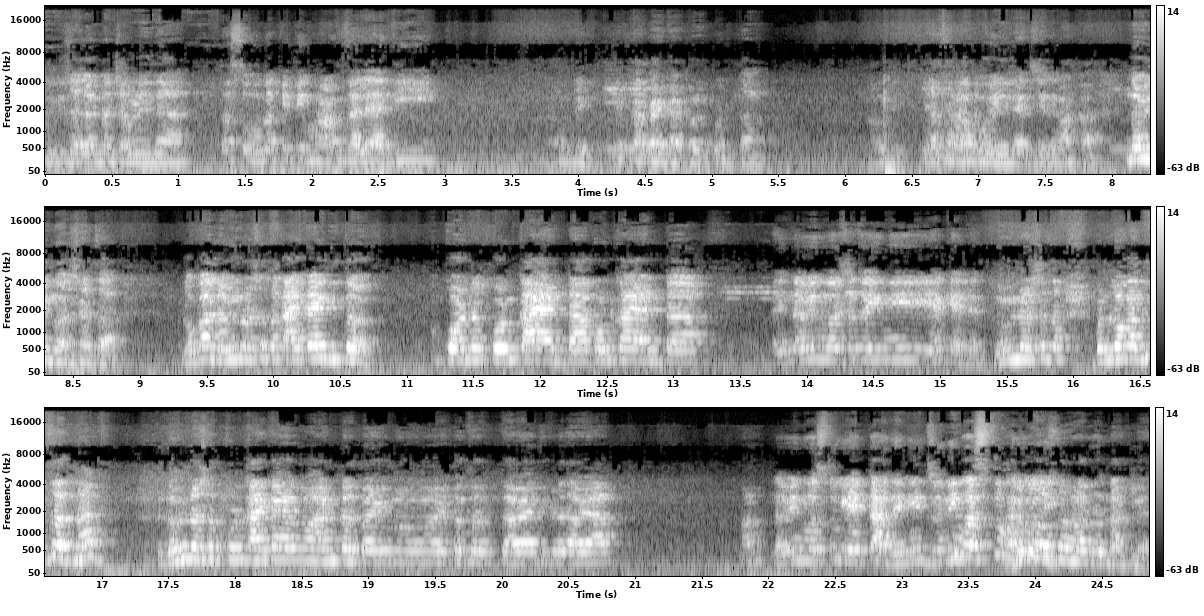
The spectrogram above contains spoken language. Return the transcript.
दिदीच्या लग्नाच्या वेळेला. तर सोनं किती महाग झालंय आधी. जाऊ दे एका काय काय फरक पडता? नवीन वर्षाचा. लोक नवीन वर्षाचा काय काय घेतं? कोण कोण काय आणता कोण काय आणता? आणि नवीन वर्षाचं हे केलं नवीन वर्षाचा? पण लोक दिसत ना? नवीन वर्षात कोण काय काय आणतात बाई मग हे कसं जाऊया तिकडे जाऊया? नवीन वस्तू घेतात आणि जुनी वस्तू हरवून टाकल्या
